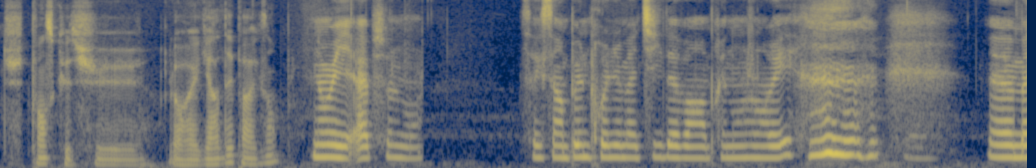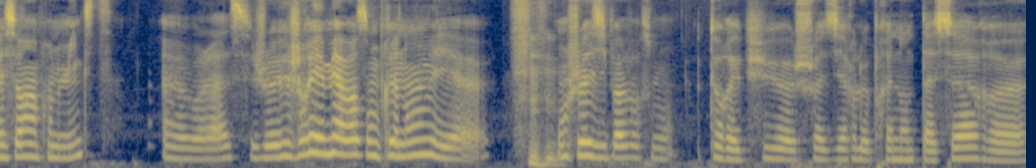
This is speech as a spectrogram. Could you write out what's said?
tu penses que tu l'aurais gardé par exemple? Oui, absolument. C'est vrai que c'est un peu une problématique d'avoir un prénom genré. Euh, ma soeur a un prénom mixte. Euh, voilà, j'aurais aimé avoir son prénom, mais euh, on choisit pas forcément. T'aurais pu choisir le prénom de ta sœur euh,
